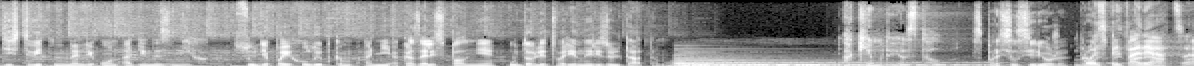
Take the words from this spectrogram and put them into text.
действительно ли он один из них. Судя по их улыбкам, они оказались вполне удовлетворены результатом. «А кем это я стал?» – спросил Сережа. «Брось притворяться!»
